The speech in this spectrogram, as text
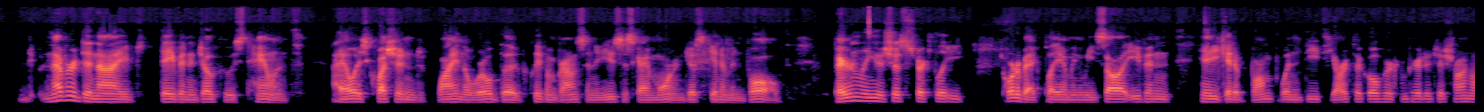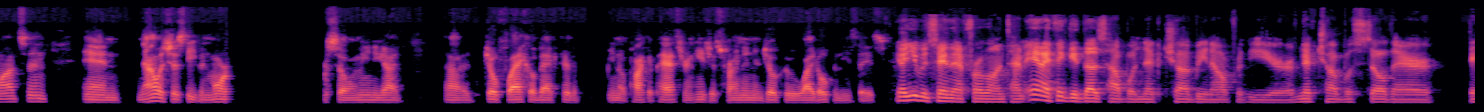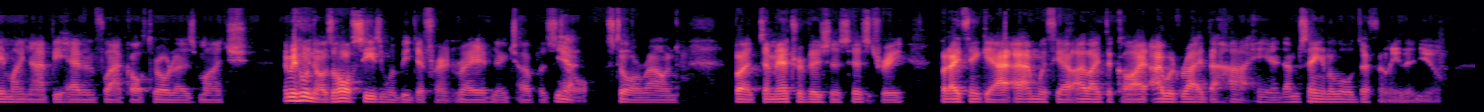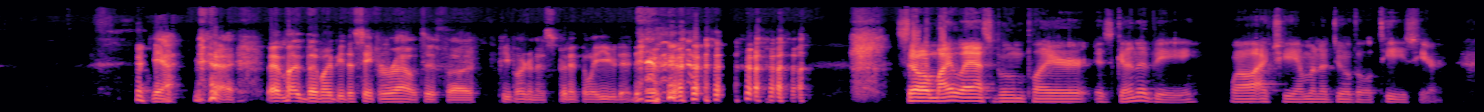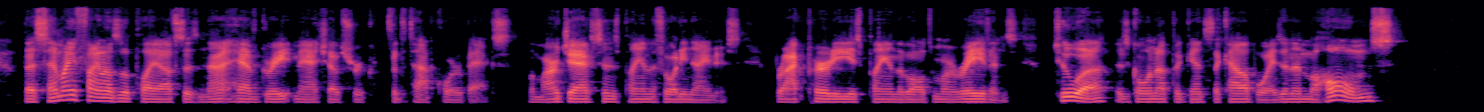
never denied David and Njoku's talent. I always questioned why in the world the Cleveland Browns didn't use this guy more and just get him involved. Apparently, it was just strictly quarterback play. I mean, we saw even he get a bump when DTR took over compared to Deshaun Watson, and now it's just even more so. I mean, you got uh, Joe Flacco back there, the you know, pocket passer, and he's just finding Njoku wide open these days. Yeah, you've been saying that for a long time, and I think it does help with Nick Chubb being out for the year. If Nick Chubb was still there, they might not be having Flacco throw it as much. I mean, who knows? The whole season would be different, right? If Nick Chubb was still yeah. still around. But um, at revisionist history. But I think, yeah, I, am with you. I like the call. I, I would ride the hot hand. I'm saying it a little differently than you. Yeah, that might that might be the safer route if uh, people are going to spin it the way you did. so my last boom player is going to be well, actually, I'm going to do a little tease here. The semifinals of the playoffs does not have great matchups for, for the top quarterbacks. Lamar Jackson's playing the 49ers. Brock Purdy is playing the Baltimore Ravens. Tua is going up against the Cowboys. And then Mahomes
